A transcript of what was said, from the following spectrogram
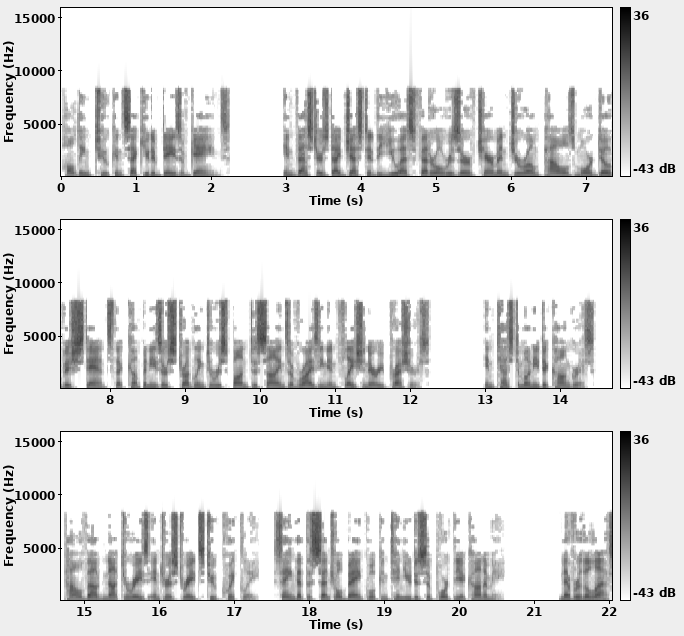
halting two consecutive days of gains. Investors digested the U.S. Federal Reserve Chairman Jerome Powell's more dovish stance that companies are struggling to respond to signs of rising inflationary pressures. In testimony to Congress, Powell vowed not to raise interest rates too quickly, saying that the central bank will continue to support the economy. Nevertheless,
